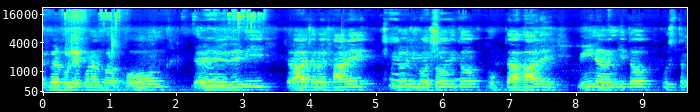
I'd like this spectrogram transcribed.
একবার বলে প্রণাম করো। ওম জয় জয় দেবী চরাচর সারে যুগ শোভিত মুক্তাহারে মীন রঞ্জিত পুস্তক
